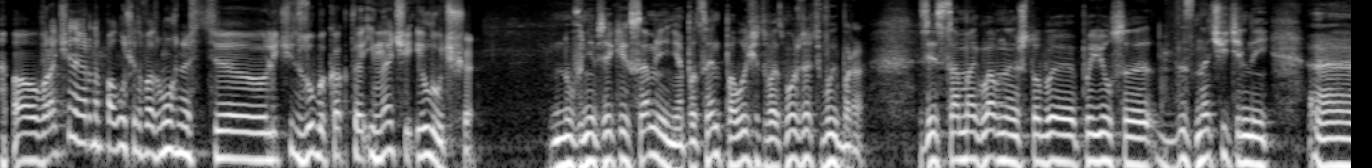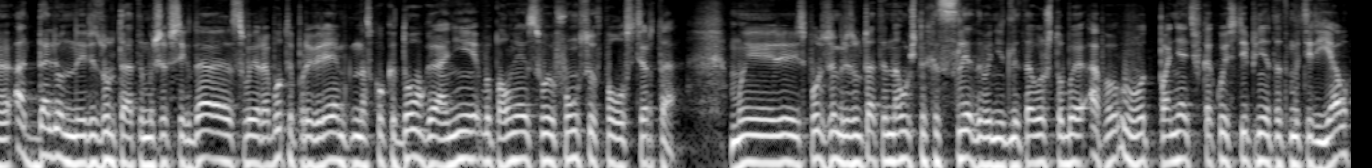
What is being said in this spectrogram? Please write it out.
э, врачи, наверное, получат возможность э, лечить зубы как-то иначе и лучше. Ну, вне всяких сомнений, а пациент получит возможность выбора. Здесь самое главное, чтобы появился значительный э, отдаленный результат. И мы же всегда свои работы проверяем, насколько долго они выполняют свою функцию в полости рта. Мы используем результаты научных исследований для того, чтобы вот, понять, в какой степени этот материал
